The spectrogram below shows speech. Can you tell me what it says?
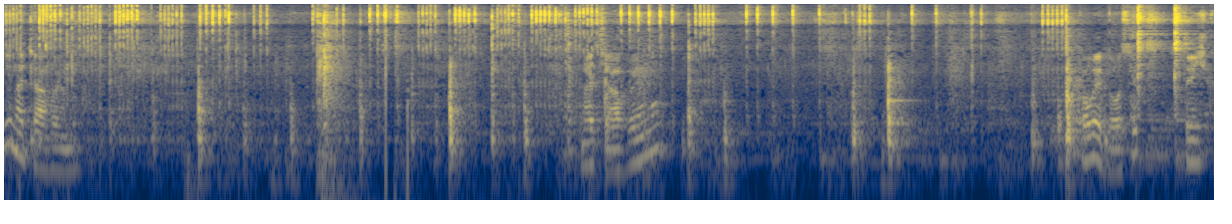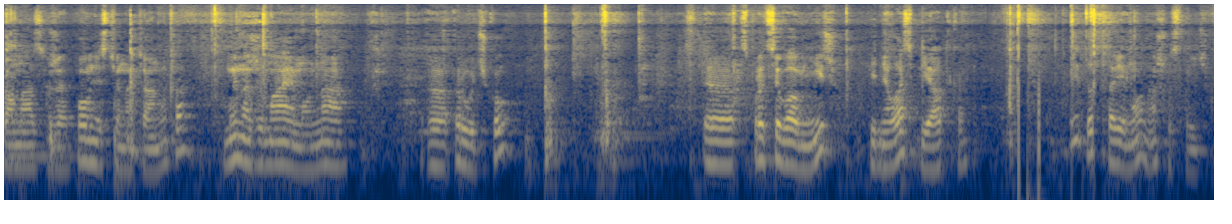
І натягуємо. Натягуємо. Коли досить, стрічка у нас вже повністю натягнута, ми нажимаємо на е, ручку, е, спрацював ніж, піднялась п'ятка. І достаємо нашу стрічку.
